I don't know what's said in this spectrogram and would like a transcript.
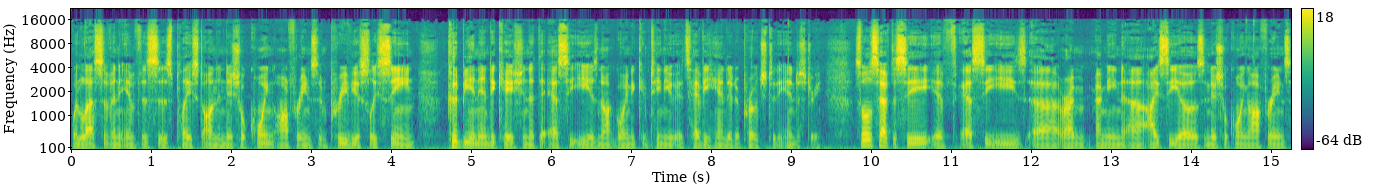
with less of an emphasis placed on initial coin offerings than previously seen could be an indication that the SCE is not going to continue its heavy-handed approach to the industry. So just have to see if SCE's uh, or i mean uh, ICOs, initial coin offerings,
